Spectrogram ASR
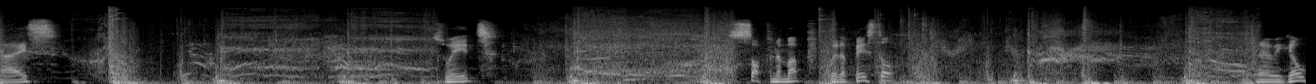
Nice. Sweet. Soften them up with a pistol. There we go.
